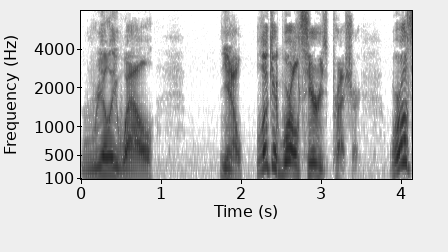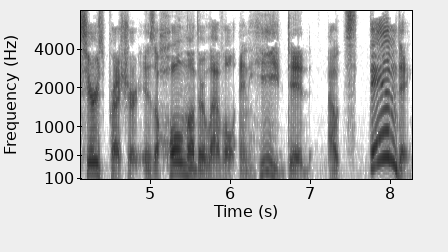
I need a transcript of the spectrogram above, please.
really well. You know, look at World Series pressure. World Series pressure is a whole nother level, and he did outstanding.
